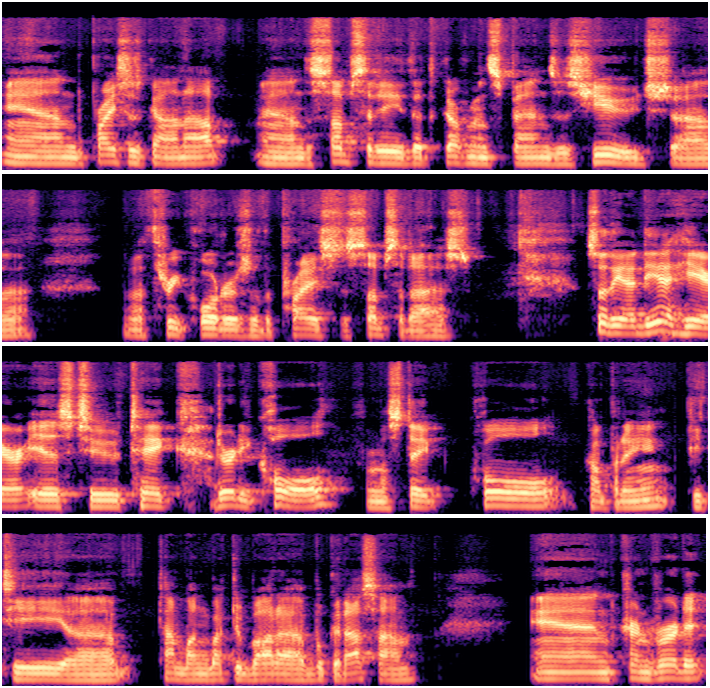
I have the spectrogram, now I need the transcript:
and the price has gone up, and the subsidy that the government spends is huge. Uh, about three quarters of the price is subsidized. So the idea here is to take dirty coal from a state coal company, PT uh, Tambang Batubara Bukit and convert it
